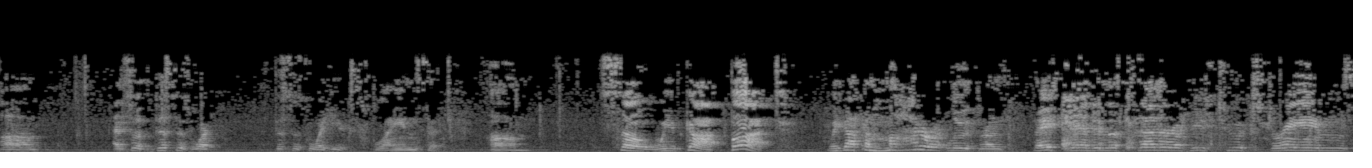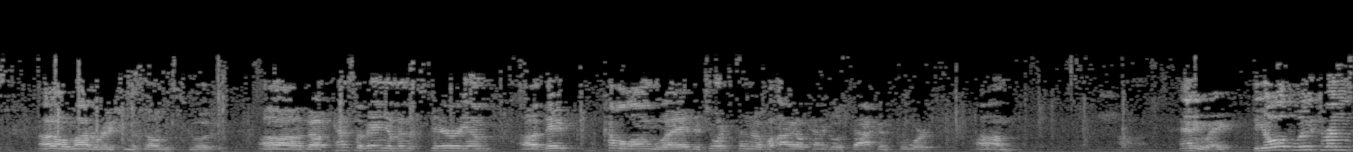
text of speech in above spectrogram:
Um, and so this is what this is the way he explains it. Um, so we've got, but we got the moderate Lutherans. They stand in the center of these two extremes. Oh, moderation is always good. Uh, the Pennsylvania Ministerium, uh, they've come a long way. The Joint Synod of Ohio kind of goes back and forth. Um, anyway, the old Lutherans,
